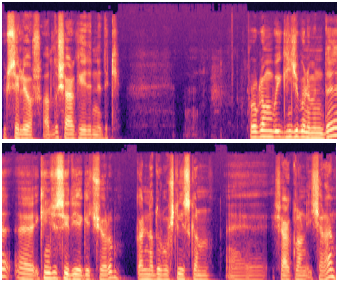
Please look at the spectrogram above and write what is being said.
Yükseliyor adlı şarkıyı dinledik. Programın bu ikinci bölümünde e, ikinci CD'ye geçiyorum. Galina Durmuş Liska'nın e, şarkılarını içeren.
